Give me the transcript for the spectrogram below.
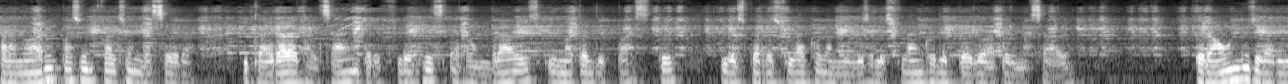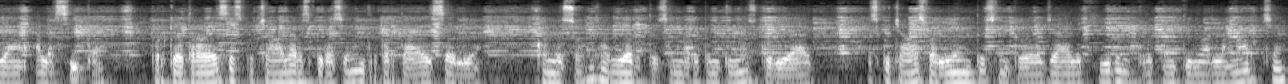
para no dar un paso en falso en la acera y caer a la calzada entre flejes herrumbrados y matas de pasto y los perros flacos lamiéndose los flancos de pelo apelmazado. Pero aún no llegaría a la cita porque otra vez escuchaba la respiración entrecortada de Celia, con los ojos abiertos en la repentina oscuridad, escuchaba su aliento sin poder ya elegir entre continuar la marcha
